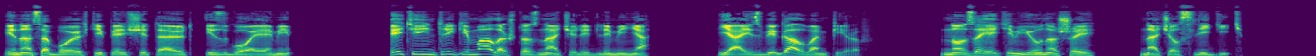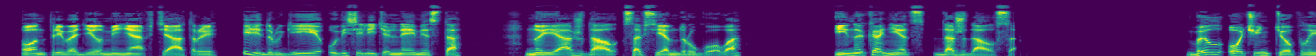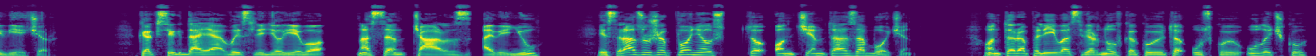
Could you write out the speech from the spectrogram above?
и нас обоих теперь считают изгоями. Эти интриги мало что значили для меня. Я избегал вампиров. Но за этим юношей начал следить. Он приводил меня в театры или другие увеселительные места, но я ждал совсем другого и, наконец, дождался. Был очень теплый вечер. Как всегда, я выследил его на Сент-Чарльз-авеню и сразу же понял, что он чем-то озабочен. Он торопливо свернул в какую-то узкую улочку,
